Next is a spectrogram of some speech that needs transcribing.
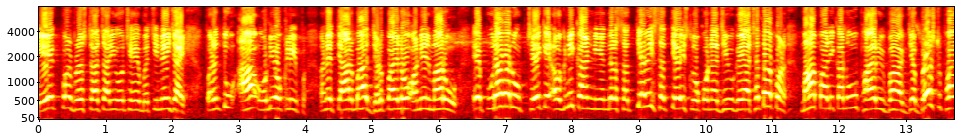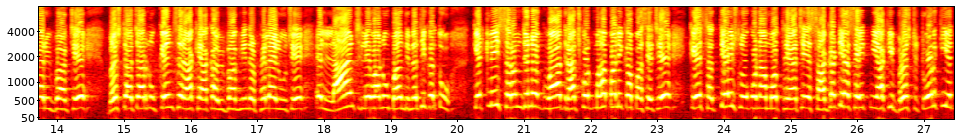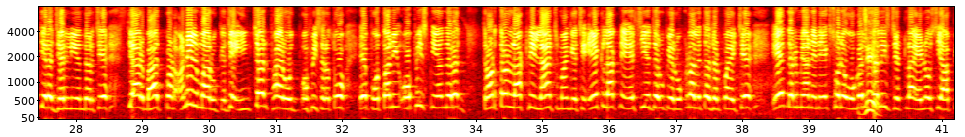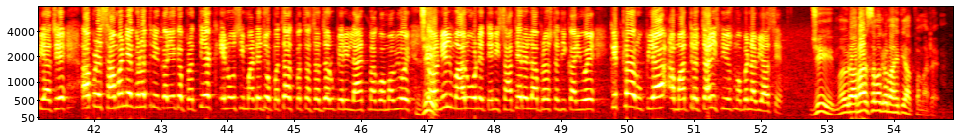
એક પણ ભ્રષ્ટાચારીઓ છે એ બચી નહીં જાય. પરંતુ આ ઓડિયો ક્લિપ અને ત્યારબાદ ઝડપાયેલો અનિલ મારુ એ પુરાવારૂપ છે કે અગ્નિકાંડની અંદર સત્યાવીસ સત્યાવીસ લોકોના જીવ ગયા. છતાં પણ મહાપાલિકાનું ફાયર વિભાગ, જે ભ્રષ્ટ ફાયર વિભાગ છે, ભ્રષ્ટાચારનું કેન્સર આખે આખા વિભાગની અંદર ફેલાયેલું છે, એ લાંચ લેવાનું બંધ નથી કરતું. કેટલી શરમજનક વાત રાજકોટ મહાપાલિકા પાસે છે કે સત્યાવીસ લોકોના મોત થયા છે. સાગઠિયા સહિતની આખી ભ્રષ્ટ ટોળકી અત્યારે જેલની અંદર છે. ત્યારબાદ પણ અનિલ મારુ, કે જે ઇન્ચાર્જ ફાયર ઓફિસર હતો, એ પોતાની ઓફિસની અંદર જ ત્રણ ત્રણ લાખની લાંચ માંગે છે. એક લાખ ને એસી હજાર રૂપિયા રોકડા લેતા ઝડપાય છે. એ દરમિયાન એને એકસો ને ઓગણચાલીસ જેટલા એનઓસી આપ્યા છે. આપણે સામાન્ય ગણતરી કરીએ કે પ્રત્યેક એનઓસી માટે જો પચાસ પચાસ હજાર રૂપિયાની લાંચ માંગવામાં આવી હોય તો અનિલ મારુ અને તેની સાથે રહેલા ભ્રષ્ટ અધિકારીઓએ કેટલા રૂપિયા આ માત્ર ચાલીસ દિવસમાં બનાવ્યા હશે? જી મયુર આભાર સમગ્ર માહિતી આપવા માટે.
